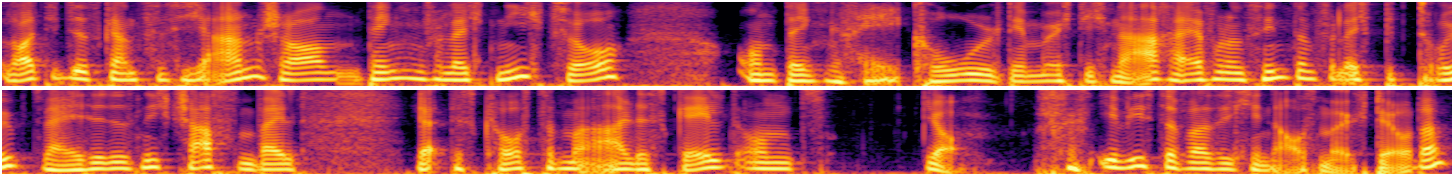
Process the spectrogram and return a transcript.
Leute, die das Ganze sich anschauen, denken vielleicht nicht so und denken, hey cool, dem möchte ich nacheifern und sind dann vielleicht betrübt, weil sie das nicht schaffen, weil ja, das kostet mal alles Geld und ja, ihr wisst auf was ich hinaus möchte, oder?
